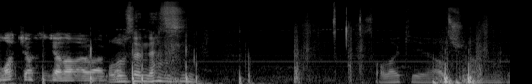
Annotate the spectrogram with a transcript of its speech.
Allah çarpsın canavar var. Oğlum sen neredesin? Salak ya al şunu anladım.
